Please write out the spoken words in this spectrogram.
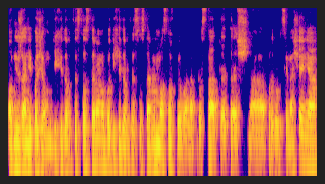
obniżanie poziomu dihydrotestosteronu, bo dihydrotestosteron mocno wpływa na prostatę, też na produkcję nasienia,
